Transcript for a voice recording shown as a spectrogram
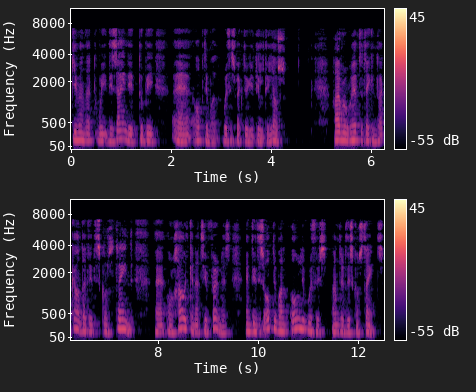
given that we designed it to be uh, optimal with respect to utility loss. However, we have to take into account that it is constrained uh, on how it can achieve fairness, and it is optimal only with this, under these constraints.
